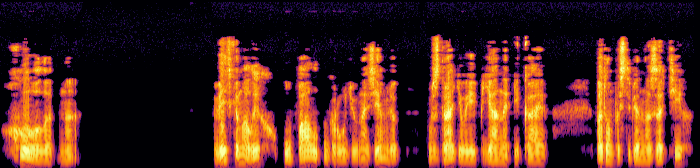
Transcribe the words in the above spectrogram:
холодно. Витька Малых упал грудью на землю, вздрагивая и пьяно икая. Потом постепенно затих,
